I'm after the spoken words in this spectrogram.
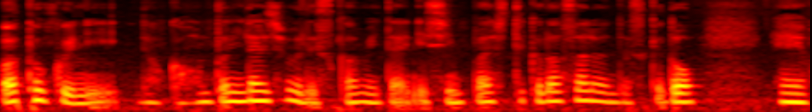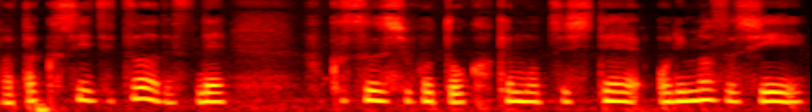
は特になんか本当に大丈夫ですか？みたいに心配してくださるんですけど、えー、私実はですね複数仕事を掛け持ちしておりますし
